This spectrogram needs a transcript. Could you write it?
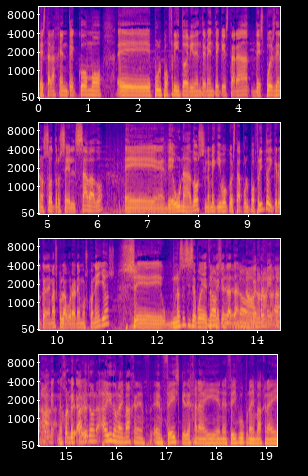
estará gente como eh, Pulpo Frito evidentemente que estará después de nosotros el sábado eh, de una a dos, si no me equivoco, está Pulpo Frito y creo que además colaboraremos con ellos. Sí. Eh, no sé si se puede decir No de qué sé, tratan. no. No, mejor, no, me, mejor me- mejor me ha, habido, ha habido una imagen en, en Face que dejan ahí en el Facebook, una imagen ahí.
